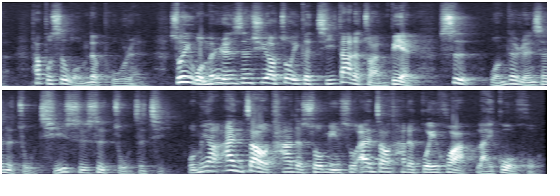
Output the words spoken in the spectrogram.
的，他不是我们的仆人。所以，我们人生需要做一个极大的转变，是我们的人生的主，其实是主自己。我们要按照他的说明书，按照他的规划来过活。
